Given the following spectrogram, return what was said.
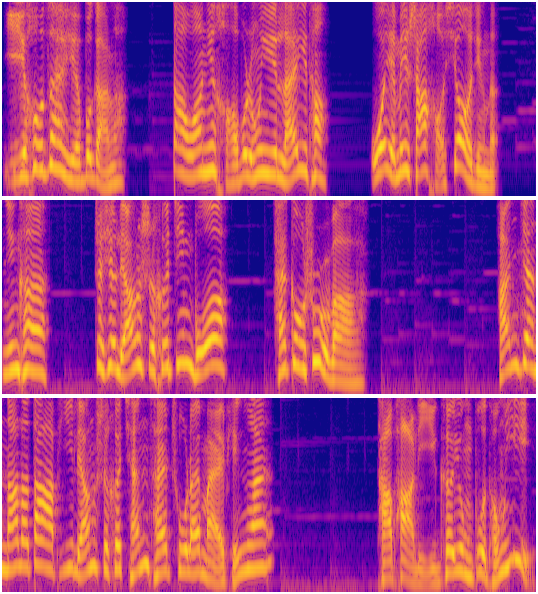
以后再也不敢了。大王您好不容易来一趟，我也没啥好孝敬的。”您看，这些粮食和金帛还够数吧？韩建拿了大批粮食和钱财出来买平安，他怕李克用不同意，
